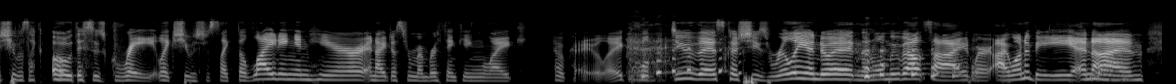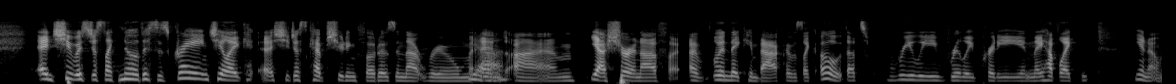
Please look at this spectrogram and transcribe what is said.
she was like, "Oh, this is great." Like she was just like the lighting in here and I just remember thinking like, "Okay, like we'll do this cuz she's really into it and then we'll move outside where I want to be." And yeah. um and she was just like, "No, this is great." And she like uh, she just kept shooting photos in that room yeah. and um yeah, sure enough, I, when they came back, I was like, "Oh, that's really really pretty." And they have like you know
